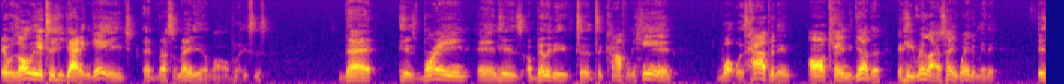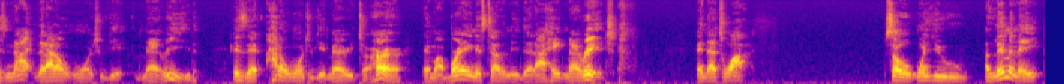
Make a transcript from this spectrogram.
It was only until he got engaged at WrestleMania of all places that his brain and his ability to, to comprehend what was happening all came together and he realized hey wait a minute. It's not that i don't want to get married. Is that i don't want to get married to her and my brain is telling me that i hate marriage. And that's why. So when you eliminate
